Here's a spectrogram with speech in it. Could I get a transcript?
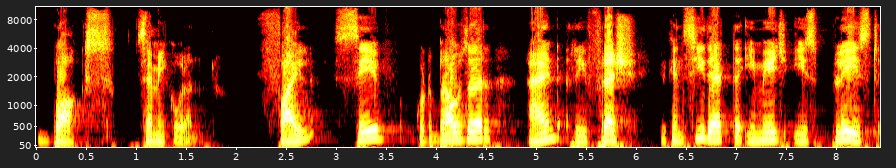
box semicolon. File save go to browser and refresh. You can see that the image is placed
